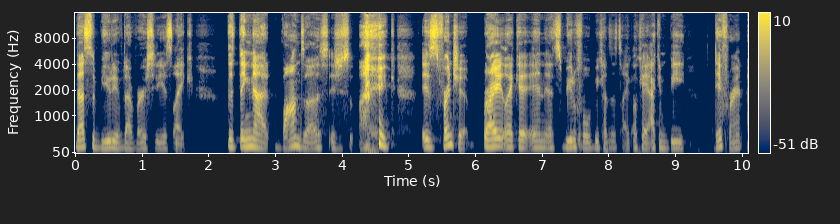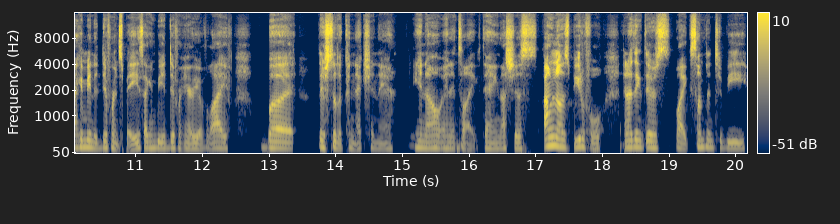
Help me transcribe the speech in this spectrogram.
that's the beauty of diversity. It's like the thing that bonds us is just like is friendship, right? Like, and it's beautiful because it's like, okay, I can be different. I can be in a different space. I can be in a different area of life, but there's still a connection there, you know? And it's like, dang, that's just, I don't know, it's beautiful. And I think there's like something to be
